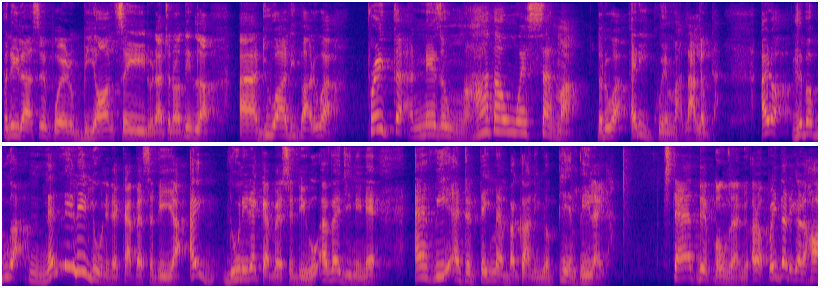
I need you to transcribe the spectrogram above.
ပနီလာစစ်ပွဲတို့ Beyonce တို့ဒါကျွန်တော်သိသလောက်အာဒူဝါလီပါတို့ကပရိသတ်အနည်းဆုံး9000ဝဲဆက်မှ တို့ကအဲ့ဒီကွင်းမှာလာလောက်တာအဲ့တော့လီဗာပူးကနည်းနည်းလေးလိုနေတဲ့ capacity ကအဲ့လိုနေတဲ့ capacity ကို FVG အနေနဲ့ FV Entertainment ဘက်ကနေပြီးတော့ပြင်ပေးလိုက်တာ stand အသစ်ပုံစံမျိုးအဲ့တော့ပရိသတ်တွေကလည်းဟာ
